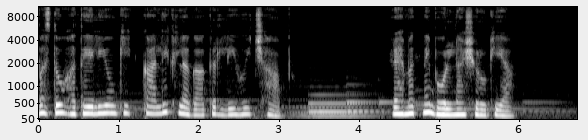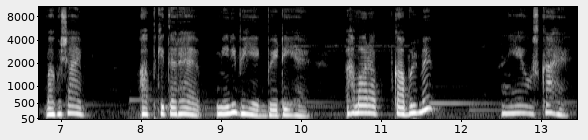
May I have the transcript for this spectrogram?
बस दो हथेलियों की कालिख लगाकर ली हुई छाप। रहमत ने बोलना शुरू किया, बाबू साहब, आपकी तरह मेरी भी एक बेटी है, हमारा काबुल में? ये उसका है।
